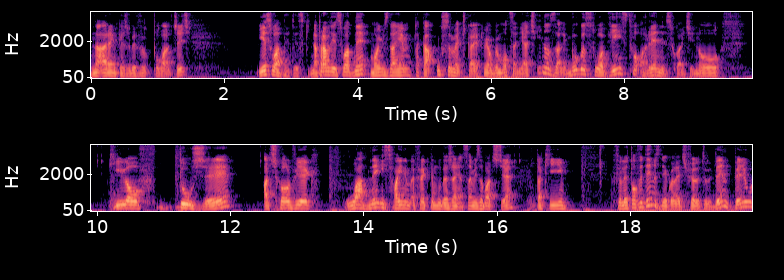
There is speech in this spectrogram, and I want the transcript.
na arenkę, żeby powalczyć. Jest ładny ten skin, naprawdę jest ładny. Moim zdaniem taka ósemeczka, jak miałbym oceniać. Idąc dalej, błogosławieństwo areny, słuchajcie, no... Kilof duży, aczkolwiek ładny i z fajnym efektem uderzenia. Sami zobaczcie, taki fioletowy dym z niego leci, fioletowy dym, pył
